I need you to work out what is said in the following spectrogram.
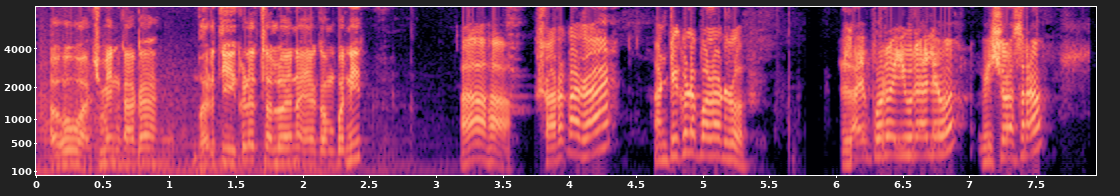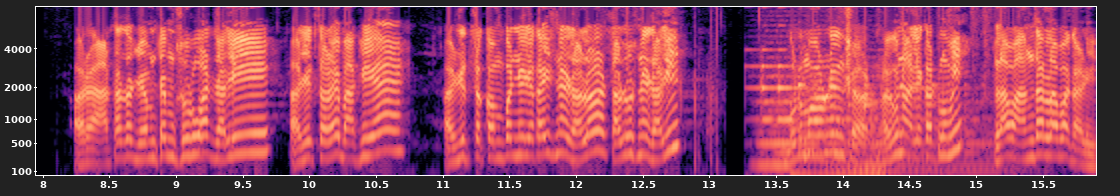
अहो वॉचमॅन काका भरती इकडेच चालू आहे ना या कंपनीत? हा हा. सरकार आहे आणि तिकडे पलटलो. लय पोरं येऊ राहिले हो विश्वासराव. अरे आता तर जमटम सुरुवात झाली. अधिक तळे बाकी आहे. अधिक तर कंपनीला काहीच नाही झालं चालूच नाही झाली. गुड मॉर्निंग सर नवीन आले का तुम्ही? लावा अंदर लावा गाडी.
